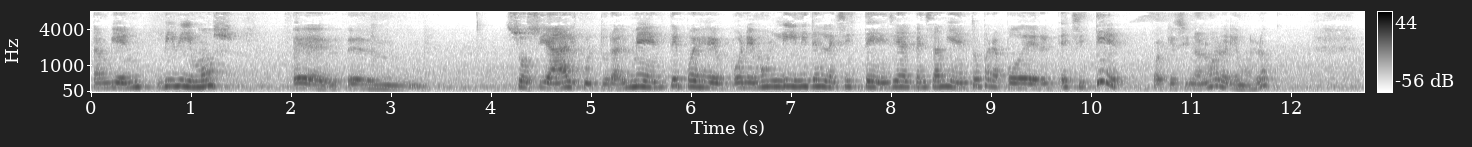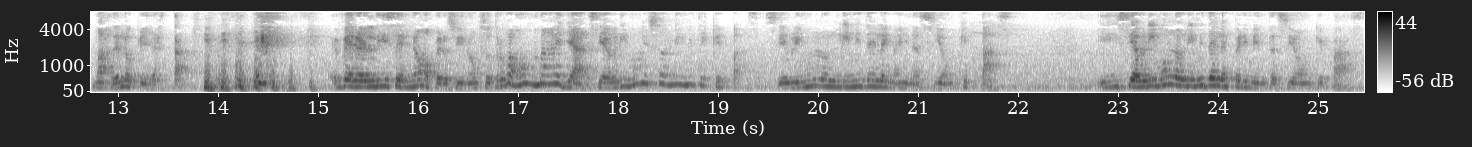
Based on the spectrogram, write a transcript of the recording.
también vivimos. Eh, em, social y culturalmente, pues eh, ponemos límites a la existencia del pensamiento para poder existir, porque si no nos volveríamos locos, más de lo que ya está. pero él dice, no, pero si nosotros vamos más allá, si abrimos esos límites, ¿qué pasa? Si abrimos los límites de la imaginación, ¿qué pasa? Y si abrimos los límites de la experimentación, ¿qué pasa?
